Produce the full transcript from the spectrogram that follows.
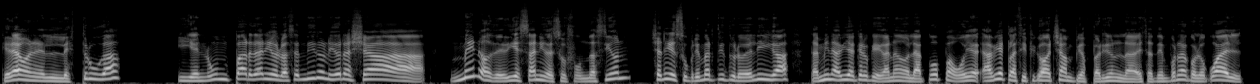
Quedaron en el Struga y en un par de años lo ascendieron y ahora ya menos de 10 años de su fundación, ya tiene su primer título de liga, también había creo que ganado la Copa o había clasificado a Champions, perdió en esta temporada, con lo cual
